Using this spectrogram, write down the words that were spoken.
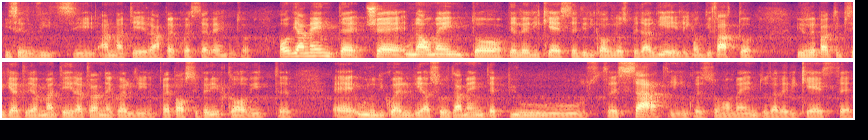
i servizi a Matera per questo evento? Ovviamente c'è un aumento delle richieste di ricoveri ospedalieri, di fatto il reparto di psichiatria a Matera, tranne quelli preposti per il Covid, è uno di quelli assolutamente più stressati in questo momento dalle richieste,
